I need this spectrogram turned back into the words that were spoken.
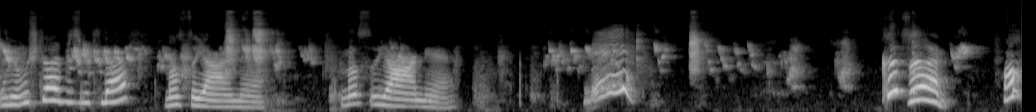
Uyumuşlar bizimkiler. Nasıl yani? Nasıl yani? Ne? Kızım. Ah,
